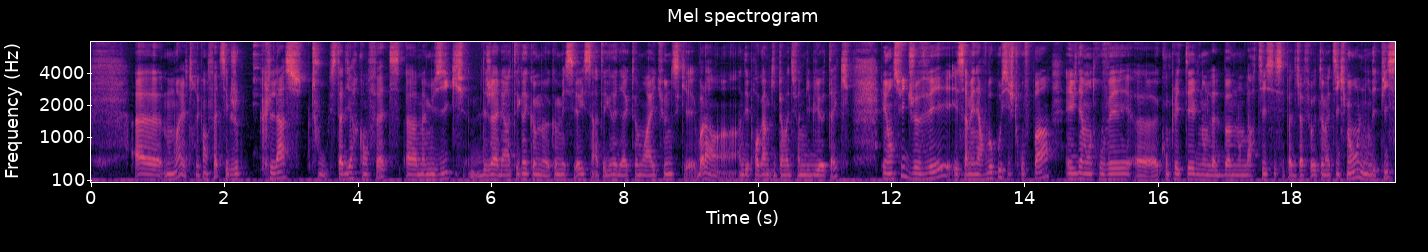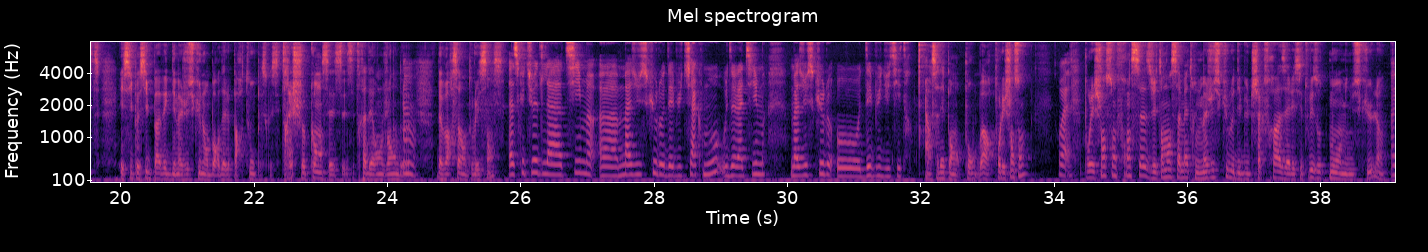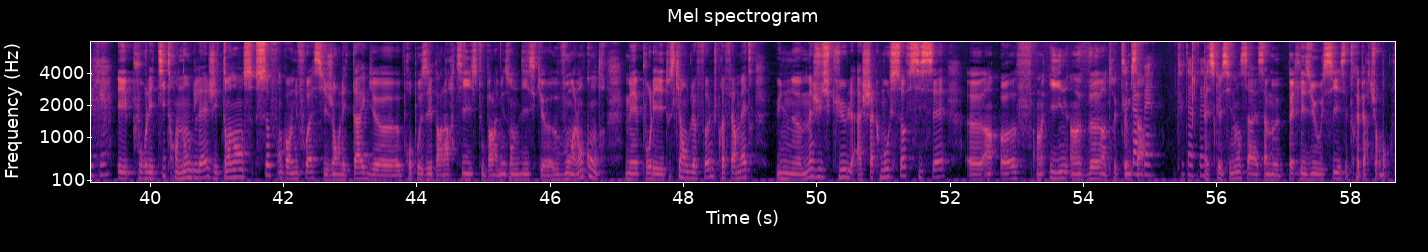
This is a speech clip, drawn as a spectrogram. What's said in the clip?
Euh, moi, le truc en fait, c'est que je classe tout. C'est-à-dire qu'en fait, euh, ma musique, déjà, elle est intégrée comme, comme mes séries, c'est intégré directement à iTunes, qui est voilà un, un des programmes qui te permet de faire une bibliothèque. Et ensuite, je vais, et ça m'énerve beaucoup si je trouve pas, évidemment trouver, euh, compléter le nom de l'album, le nom de l'artiste si c'est pas déjà fait automatiquement, le nom des pistes, et si possible pas avec des majuscules en bordel partout, parce que c'est très choquant, c'est- très dérangeant Mm. d'avoir ça dans tous les sens. Est-ce que tu es de la team euh, majuscule au début de chaque mot ou de la team majuscule au début du titre Alors ça dépend. Pour, alors, pour les chansons, Ouais, Pour les chansons françaises, j'ai tendance à mettre une majuscule au début de chaque phrase et à laisser tous les autres mots en minuscules. ok. Et pour les titres en anglais, j'ai tendance, sauf encore une fois si genre les tags euh, proposés par l'artiste ou par la maison de disques euh, vont à l'encontre, mais pour les, tout ce qui est anglophone, je préfère mettre une majuscule à chaque mot, sauf si c'est euh, un off, un in, un the, un truc Tout comme à ça. fait. Tout à fait. Parce que sinon ça, ça me pète les yeux aussi et c'est très perturbant.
